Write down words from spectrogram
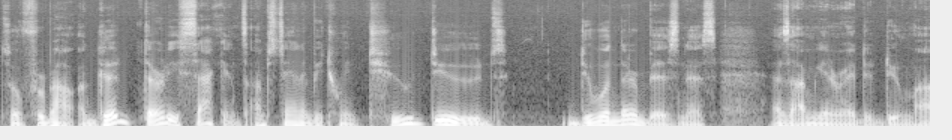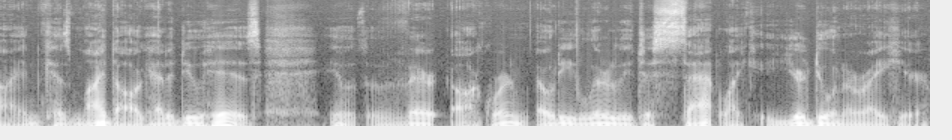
So for about a good 30 seconds, I'm standing between two dudes doing their business as I'm getting ready to do mine because my dog had to do his. It was very awkward. Odie literally just sat like, you're doing it right here.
